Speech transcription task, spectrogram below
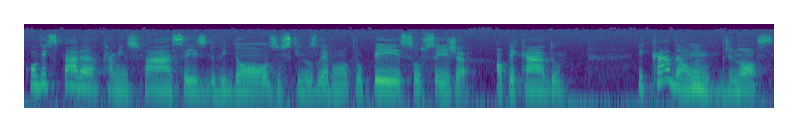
Convites para caminhos fáceis, duvidosos, que nos levam ao tropeço, ou seja, ao pecado. E cada um de nós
